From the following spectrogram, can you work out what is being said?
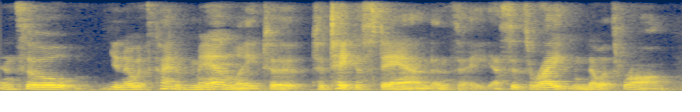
And so, you know, it's kind of manly to, to take a stand and say, yes, it's right and no, it's wrong.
